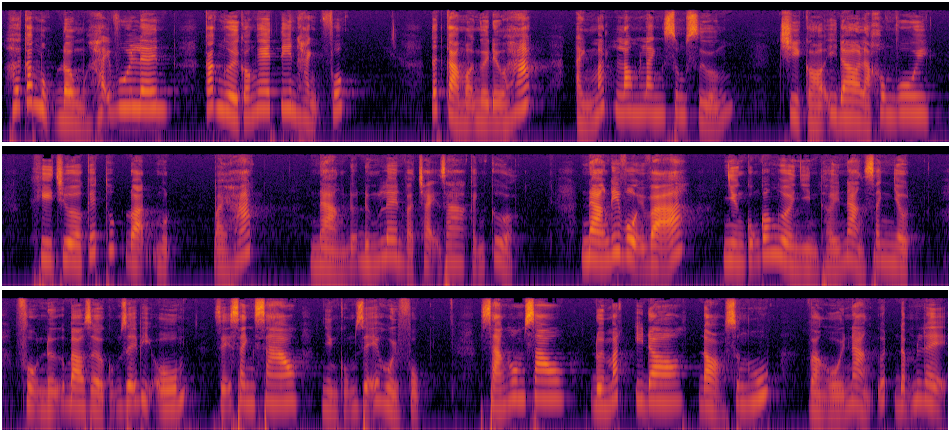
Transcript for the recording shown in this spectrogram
Hỡi các mục đồng hãy vui lên, các người có nghe tin hạnh phúc. Tất cả mọi người đều hát, ánh mắt long lanh sung sướng. Chỉ có Ido là không vui. Khi chưa kết thúc đoạn một bài hát, nàng đã đứng lên và chạy ra cánh cửa. Nàng đi vội vã, nhưng cũng có người nhìn thấy nàng xanh nhợt. Phụ nữ bao giờ cũng dễ bị ốm, dễ xanh xao nhưng cũng dễ hồi phục. Sáng hôm sau, đôi mắt Ido đỏ sưng húp và gối nàng ướt đẫm lệ.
